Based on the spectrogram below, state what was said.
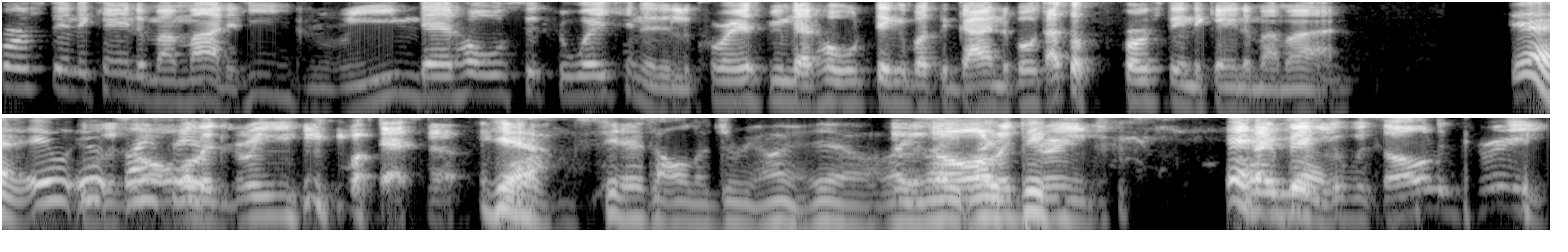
first thing that came to my mind. Did he dream that whole situation? And did Lucretius dream that whole thing about the guy in the boat? That's the first thing that came to my mind. yeah it, It it was like all said, a dream about that stuff. Yeah, shit, it's all a dream. Oh, Yeah, It was like- all like a Biggie. dream. Yeah, Like, yeah. It was all a dream.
